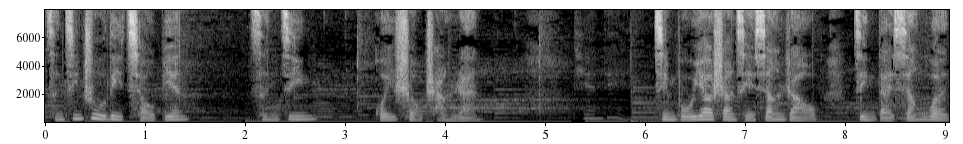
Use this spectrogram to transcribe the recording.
曾经伫立桥边，曾经回首怅然。天地请不要上前相扰。静待相问，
